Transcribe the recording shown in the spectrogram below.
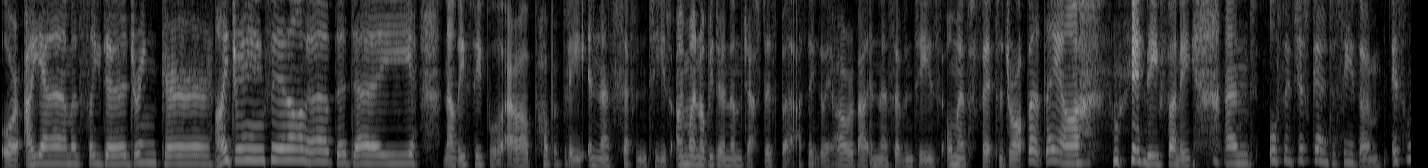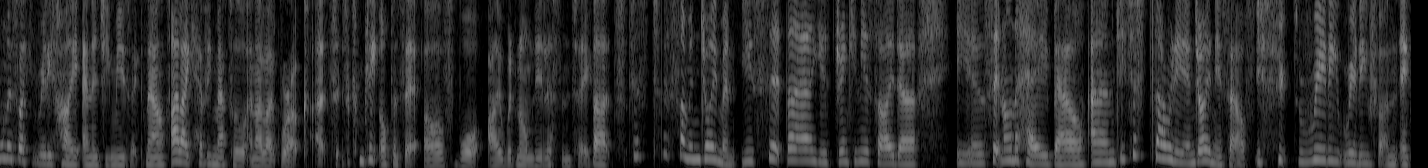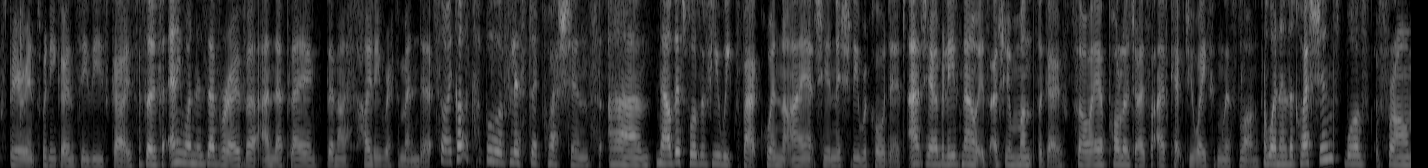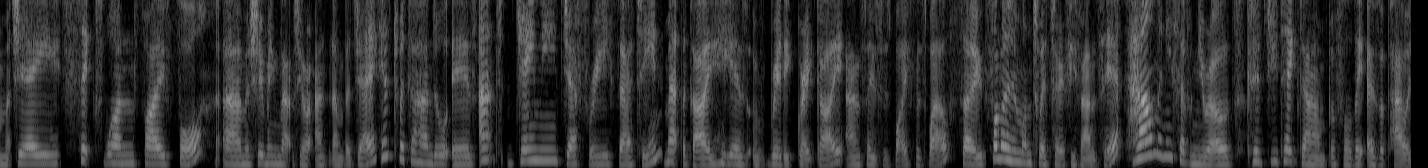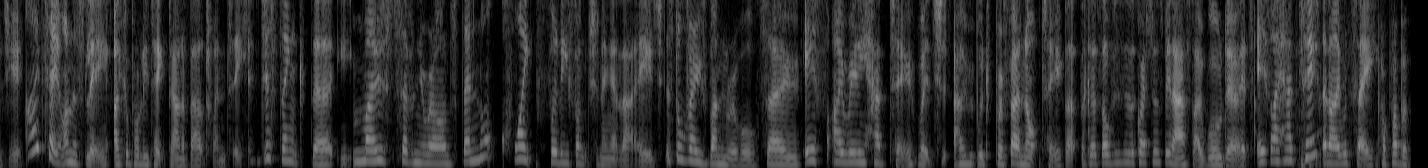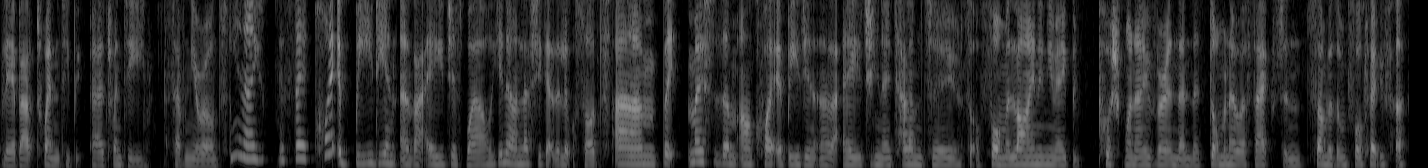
Or I am a cider drinker. I drinks it all of the day. Now these people are probably in their seventies. I might not be doing them justice, but I think they are about in their seventies, almost fit to drop. But they are really funny, and also just going to see them, it's almost like really high energy music. Now I like heavy metal and I like rock. Uh, it's a complete opposite of what I would normally listen to, but just there's some enjoyment. You sit there, you're drinking your cider. You're sitting on a hay bale and you're just thoroughly enjoying yourself. You know, it's a really, really fun experience when you go and see these guys. So, if anyone is ever over and they're playing, then I highly recommend it. So, I got a couple of listed questions. Um, now, this was a few weeks back when I actually initially recorded. Actually, I believe now it's actually a month ago. So, I apologize that I've kept you waiting this long. One of the questions was from J6154. I'm assuming that's your ant number J. His Twitter handle is at Jamie Jeffrey 13. Met the guy. He is a really great guy, and so is his wife as well. So follow him on Twitter if you fancy it. How many seven year olds could you take down before they overpowered you? I'd say honestly, I could probably take down about 20. Just think that most seven year olds, they're not quite fully functioning at that age. They're still very vulnerable. So if I really had to, which I would prefer not to, but because obviously the question's been asked, I will do it. If I had to, then I would say probably about 20, uh, 27 year olds. You know, they're quite obedient at that age as well, you know, unless you get the little sods. Um, but most of them are quite obedient at that age, you know, tell them to sort of form a line and you maybe push one over and then the domino effect and some of them fall over.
